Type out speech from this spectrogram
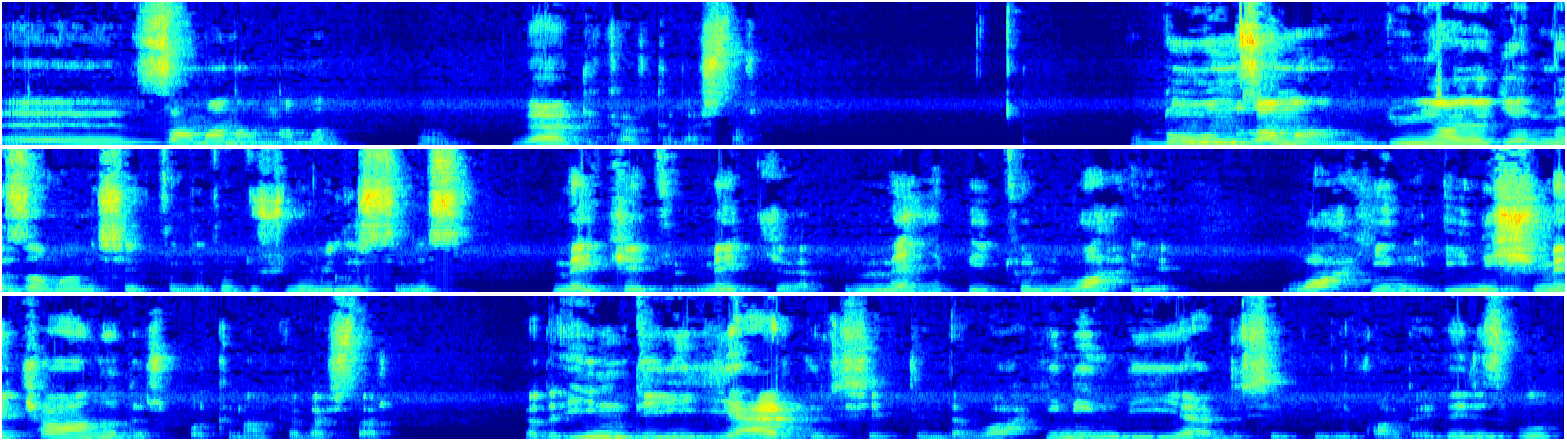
e, zaman anlamı verdik arkadaşlar. Doğum zamanı, dünyaya gelme zamanı şeklinde de düşünebilirsiniz. Mekketü, Mekke, mehbitül vahyi, vahyin iniş mekanıdır. Bakın arkadaşlar. ya da indiği yerdir şeklinde, vahyin indiği yerdir şeklinde ifade ederiz bu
